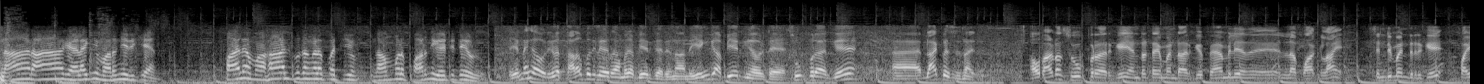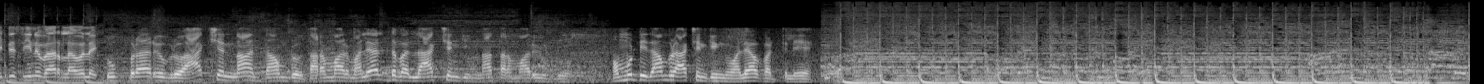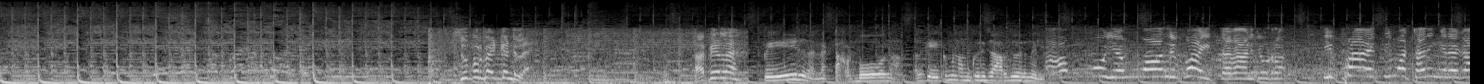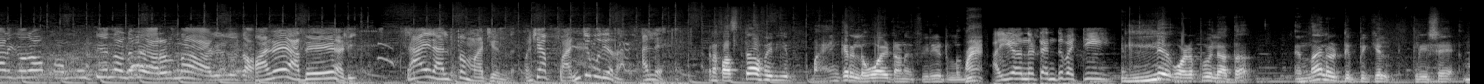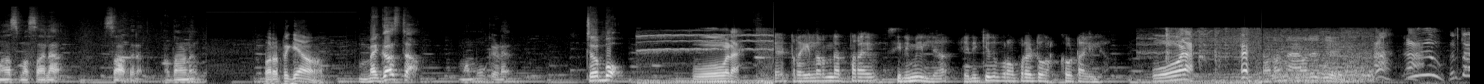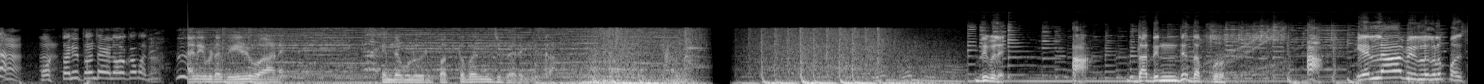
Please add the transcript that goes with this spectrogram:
നാടാകെ ഇളകി മറിഞ്ഞിരിക്കുകയാണ്. பல പല அற்புதங்களை പറ്റിയും നമ്മൾ பறந்து கேட்டுட்டே உள்ளோம் என்னங்க அவர் என்ன தளபதியில் இருக்கிற மாதிரி அப்படியே இருக்காரு? நான் எங்கே அப்படியே இருக்கீங்க அவர்கிட்ட? சூப்பராக இருக்கு. பிளாக் பஸ் தான் இது. படம் சூப்பராக இருக்குது என்டர்டைன்மெண்ட்டாக இருக்கு ஃபேமிலி எல்லாம் பார்க்கலாம். சென்டிமெண்ட் இருக்குது ஃபைட்டு சீனு வேற லெவலு சூப்பராக இருக்கு ப்ரோ ஆக்ஷன்னா தான் ப்ரோ தரமாக இருக்கு. மலையாளத்து பதில் ஆக்ஷன் கிங்னா தர மாதிரி ப்ரோ மம்முட்டி தான் ப்ரோ ஆக்ஷன் கிங் மலையாள படத்துலேயே സൂപ്പർ ഫൈറ്റ് കണ്ടില്ലേ? ഹാപ്പിയല്ലേ പേര് തന്നെ ടർബോ എന്നാണ് അത് കേൾക്കുമ്പോൾ നമുക്കൊരു ചാർജ് വരുന്നില്ല. അമ്മോ എമ്മാതിരി ഫൈറ്റാ കാണിച്ചു ഈ പ്രായത്തിൽ മച്ചാൻ ഇങ്ങനെ കാണിക്കുന്ന മമ്മൂട്ടി എന്നല്ലാണ്ട് വേറെ നാടില്ല പഴയ അതേ അടി. ചായയിൽ അല്പം മാറ്റിയിട്ടുണ്ട്. പക്ഷെ പഞ്ച് പുതിയതാ അല്ലേ? കാരണം ഫസ്റ്റ് ഹാഫ് എനിക്ക് ഭയങ്കര ലോ ആയിട്ടാണ് ഫീൽ ചെയ്തിട്ടുള്ളത്. അയ്യോ എന്നിട്ട് എന്ത് പറ്റി? വലിയ കുഴപ്പമില്ലാത്ത എന്നാലും ഒരു ടിപ്പിക്കൽ ക്ലീഷെ മാസ് മസാല സാധനം. അതാണ് ഉറപ്പിക്കാമോ മെഗാസ്റ്റാർ മമ്മൂക്കയുടെ ടെമ്പോ ഓടാ. ട്രെയിലറിന്റെ അത്രയും സിനിമയില്ല. എനിക്കിത് പ്രോപ്പറായിട്ട് വർക്കൗട്ട് ആയില്ല ഓടാ ഞാനിവിടെ വീഴുവാണ്. എന്റെ കൂടെ ഒരു പത്ത് പതിനഞ്ച് പേരെ നിൽക്കാം ആ ദതിന്റെ ദപ്പുറത്ത്. ആ എല്ലാ വിരലുകളും പതിച്ച്.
